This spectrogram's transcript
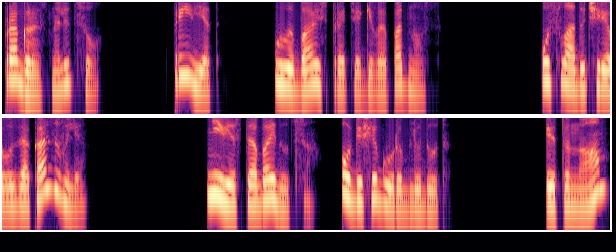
Прогресс на лицо. «Привет!» — улыбаюсь, протягивая поднос. «Усладу чреву заказывали?» Невесты обойдутся. Обе фигуры блюдут. «Это нам?»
